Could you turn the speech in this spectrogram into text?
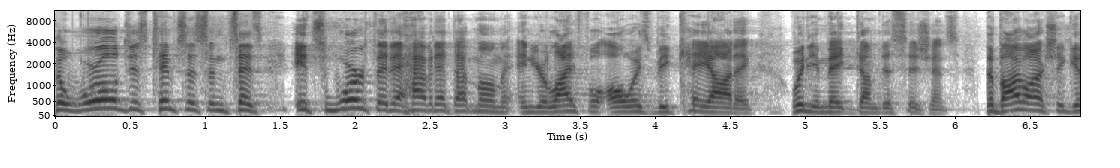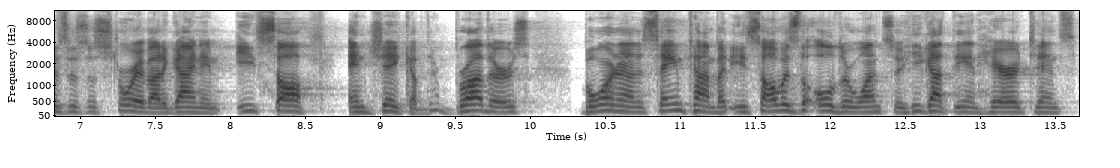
the world just tempts us and says it's worth it to have it at that moment, and your life will always be chaotic when you make dumb decisions. The Bible actually gives us a story about a guy named Esau and Jacob. They're brothers, born at the same time, but Esau was the older one, so he got the inheritance.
